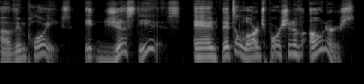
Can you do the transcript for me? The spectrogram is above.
of employees. It just is. And that's a large portion of owners.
